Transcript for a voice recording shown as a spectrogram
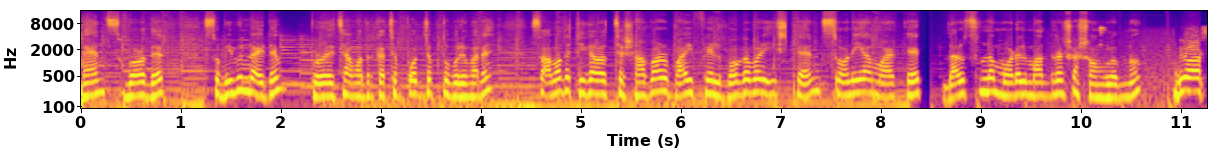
ম্যানস বড়দের। সো বিভিন্ন আইটেম রয়েছে আমাদের কাছে পর্যাপ্ত পরিমাণে। সো আমাদের ঠিকানা হচ্ছে সাভার বাইফেল বগাবাড়ি স্ট্যান্ড সোনিয়া মার্কেট, দারুসুল্লাহ মডেল মাদ্রাসা সংলগ্ন। ভিউয়ার্স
